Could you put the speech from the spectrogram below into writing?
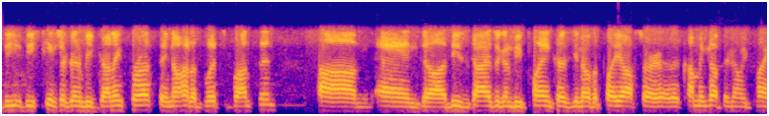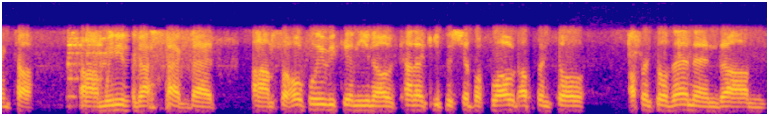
the, these teams are going to be gunning for us. They know how to blitz Brunson, um, and uh, these guys are going to be playing because you know the playoffs are coming up. They're going to be playing tough. Um, we need the guys back bad. Um, so hopefully we can you know kind of keep the ship afloat up until up until then. And um,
